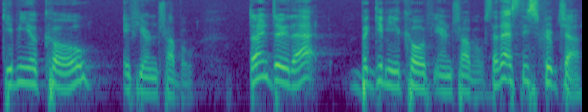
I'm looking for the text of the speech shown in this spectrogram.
Give me a call if you're in trouble. Don't do that, but give me a call if you're in trouble. So that's this scripture.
